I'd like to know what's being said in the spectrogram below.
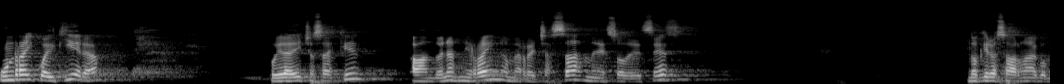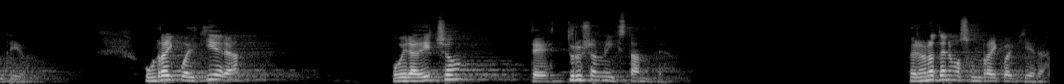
un rey cualquiera hubiera dicho, ¿sabes qué? Abandonás mi reino, me rechazás, me desobedeces. No quiero saber nada contigo. Un rey cualquiera hubiera dicho, te destruyo en un instante. Pero no tenemos un rey cualquiera.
